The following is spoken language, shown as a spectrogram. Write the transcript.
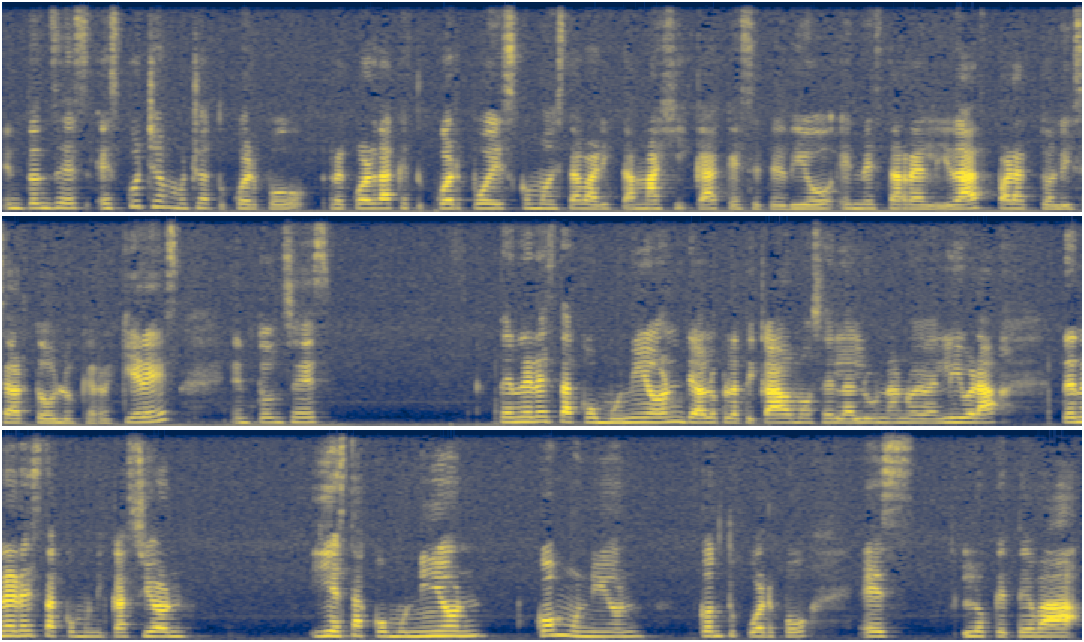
Entonces, escucha mucho a tu cuerpo. Recuerda que tu cuerpo es como esta varita mágica que se te dio en esta realidad para actualizar todo lo que requieres. Entonces, tener esta comunión, ya lo platicábamos en la luna nueva en Libra, tener esta comunicación y esta comunión, comunión con tu cuerpo es lo que te va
